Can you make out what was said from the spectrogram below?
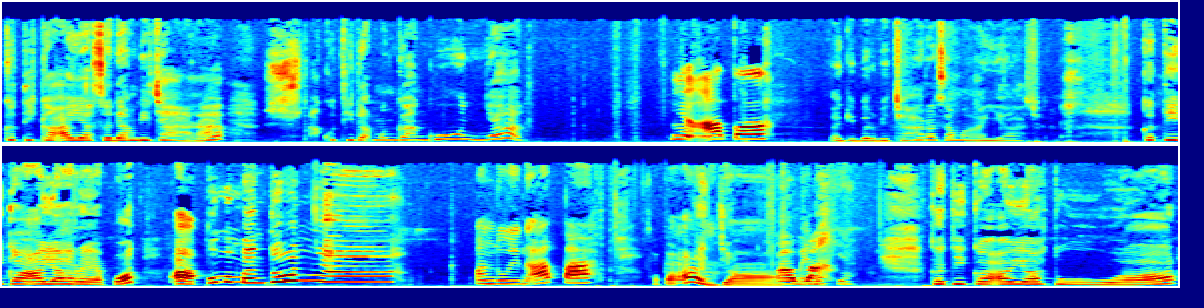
Ketika ayah sedang bicara, shh, aku tidak mengganggunya. Ini apa? Lagi berbicara sama ayah. Ketika ayah repot, aku membantunya. Panduin apa? Apa aja. Abah. Ya. Ketika ayah tua,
